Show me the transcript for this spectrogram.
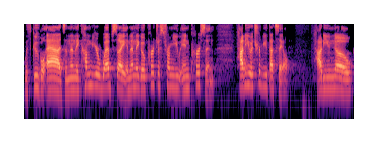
with Google Ads, and then they come to your website, and then they go purchase from you in person. How do you attribute that sale? How do you know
